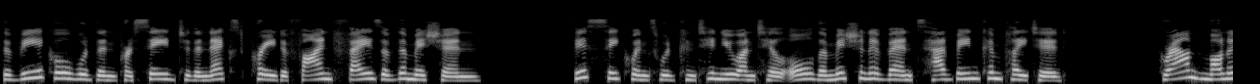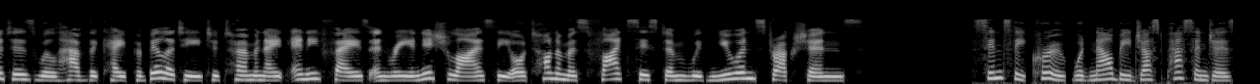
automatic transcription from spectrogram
The vehicle would then proceed to the next predefined phase of the mission. This sequence would continue until all the mission events had been completed. Ground monitors will have the capability to terminate any phase and reinitialize the autonomous flight system with new instructions. Since the crew would now be just passengers,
